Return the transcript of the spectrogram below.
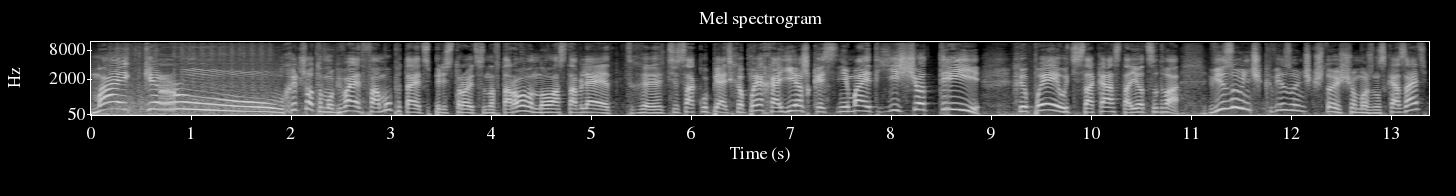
Майкеру! Хедшотом убивает Фому, пытается перестроиться на второго, но оставляет э, Тесаку 5 хп. Хаешка снимает еще 3 хп, и у Тесака остается 2. Везунчик, везунчик, что еще можно сказать?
